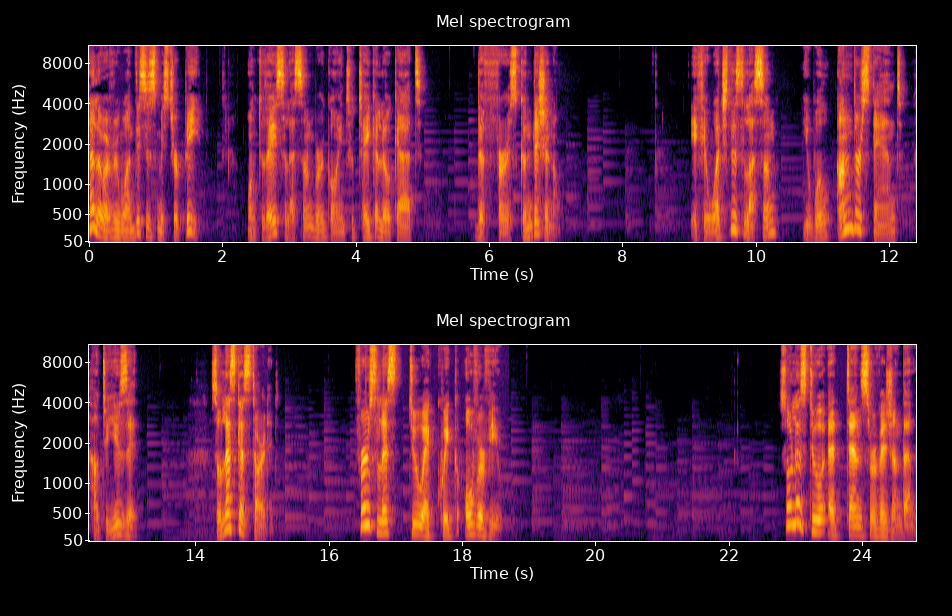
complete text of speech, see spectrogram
Hello everyone, this is Mr. P. On today's lesson, we're going to take a look at the first conditional. If you watch this lesson, you will understand how to use it. So let's get started. First, let's do a quick overview. So let's do a tense revision then.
